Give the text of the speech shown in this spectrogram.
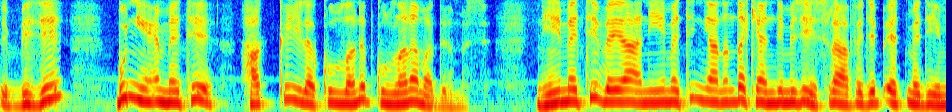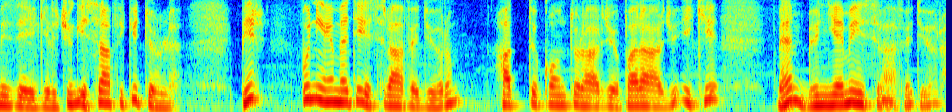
e, bizi bu nimeti hakkıyla kullanıp kullanamadığımız, nimeti veya nimetin yanında kendimizi israf edip etmediğimizle ilgili. Çünkü israf iki türlü. Bir, bu nimeti israf ediyorum. Hattı kontur harcıyor, para harcıyor. İki, ben bünyemi israf ediyorum.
